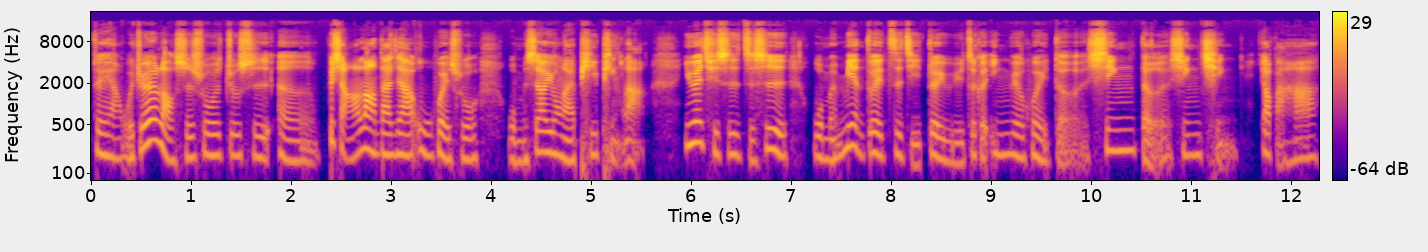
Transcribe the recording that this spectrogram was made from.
对呀、我觉得老实说，就是呃，不想要让大家误会说我们是要用来批评啦。因为其实只是我们面对自己对于这个音乐会的心得心情，要把它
